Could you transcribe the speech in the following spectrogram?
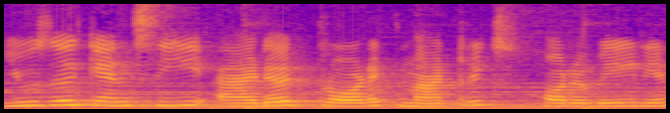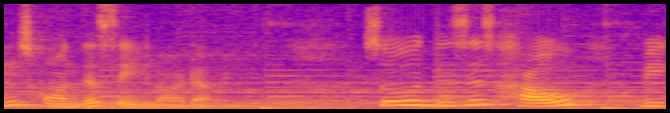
user can see added product matrix or a variance on the sale order. So this is how we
